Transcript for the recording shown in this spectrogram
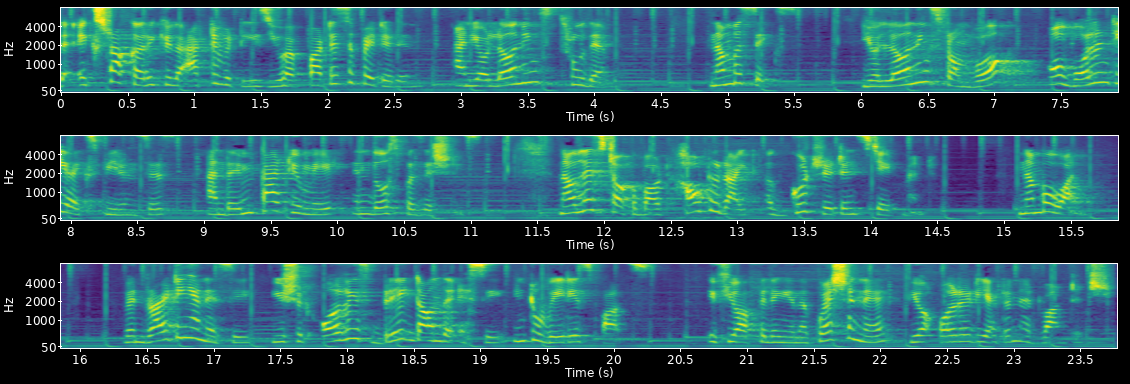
the extracurricular activities you have participated in and your learnings through them. Number 6. Your learnings from work or volunteer experiences and the impact you made in those positions. Now let's talk about how to write a good written statement. Number 1. When writing an essay, you should always break down the essay into various parts. If you are filling in a questionnaire, you are already at an advantage.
